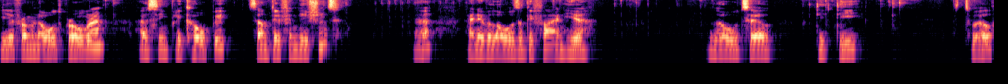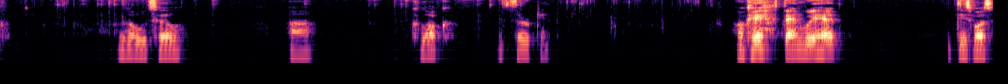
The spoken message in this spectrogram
here from an old program, I simply copy some definitions yeah, and I will also define here load cell DT is 12, load cell uh, clock is 13. Okay, then we had, this was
